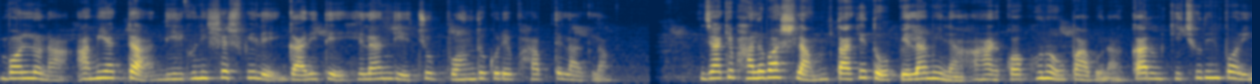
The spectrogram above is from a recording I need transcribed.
বলল, না, আমি একটা দীর্ঘ নিঃশ্বাস ফেলে গাড়িতে হেলান দিয়ে চোখ বন্ধ করে ভাবতে লাগলাম। যাকে ভালোবাসলাম, তাকে তো পেলামই না, আর কখনো পাবো না। কারণ কিছুদিন পরেই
